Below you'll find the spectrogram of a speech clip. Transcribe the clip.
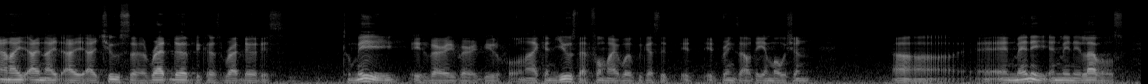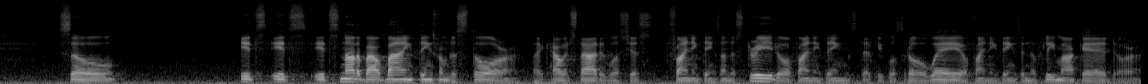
and I and I, I, I choose uh, red dirt because red dirt is, to me, is very very beautiful, and I can use that for my work because it, it, it brings out the emotion, uh, in many in many levels. So it's it's it's not about buying things from the store. Like how it started was just finding things on the street or finding things that people throw away or finding things in the flea market or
